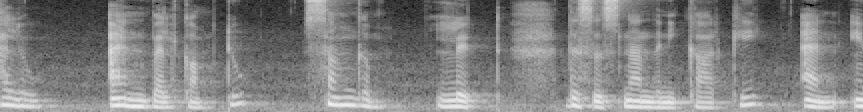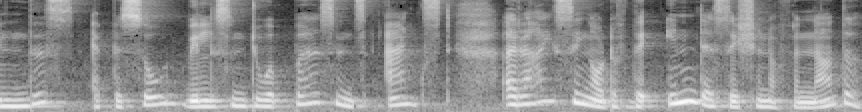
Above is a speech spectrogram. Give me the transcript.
Hello and welcome to Sangam Lit. This is Nandini Karky, and in this episode, we listen to a person's angst arising out of the indecision of another,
